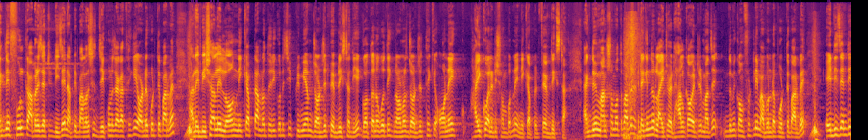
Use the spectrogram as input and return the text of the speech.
একদম ফুল কাভারেজ একটি ডিজাইন আপনি বাংলাদেশের যে কোনো জায়গা থেকে অর্ডার করতে পারবেন। আর এই বিশাল এই লং নিকাপটা আমরা তৈরি করেছি প্রিমিয়াম জর্জেট ফেব্রিক্সটা দিয়ে। গতানুগতিক নর্মাল জর্জেট থেকে অনেক হাই কোয়ালিটি সম্পন্ন এই নিকাপের ফেব্রিক্সটা একদমই মানসম্মত পাবেন, এটা কিন্তু লাইট ওয়েট হালকা ওয়েটের মাঝে একদমই কমফোর্টলি মাবনটা পড়তে পারবে। এই ডিজাইনটি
